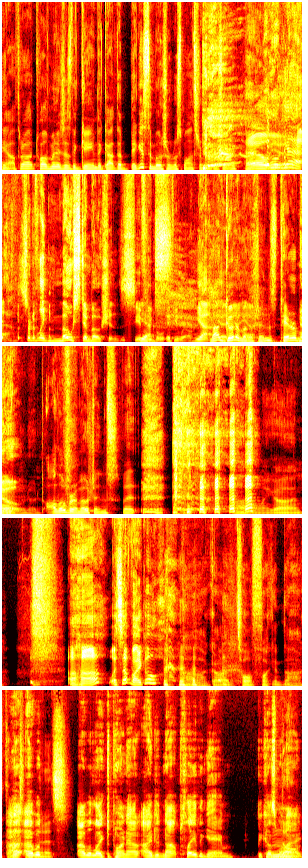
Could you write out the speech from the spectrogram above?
Yeah, I'll throw out 12 minutes as the game that got the biggest emotional response from me this year. hell Oh yeah. yeah. sort of like most emotions, if Yes. you will, if you will. Yeah, Not yeah, good yeah, yeah. emotions, terrible, No, no, no. all over emotions, but oh my god. uh huh. What's up, Michael? Oh god. Twelve fucking. Oh god. I- I would- minutes. I would like to point out I did not play the game because when I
